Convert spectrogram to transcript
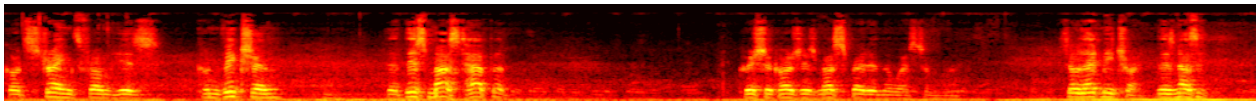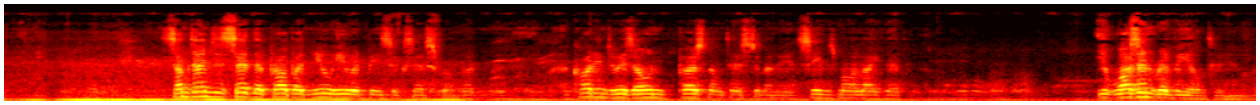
got strength from his conviction that this must happen. Krishna consciousness must spread in the Western world. So let me try. There's nothing. Sometimes it's said that Prabhupada knew he would be successful, but according to his own personal testimony, it seems more like that it wasn't revealed to him.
